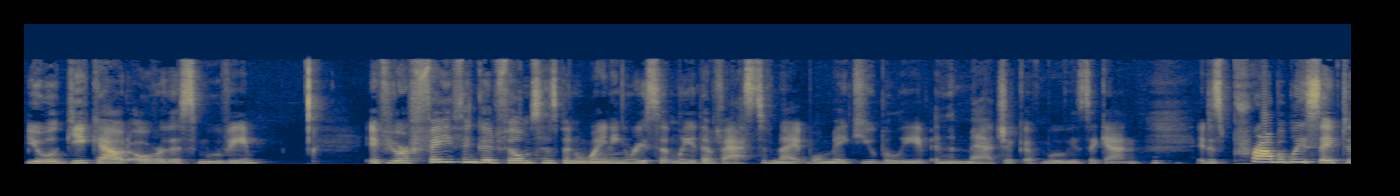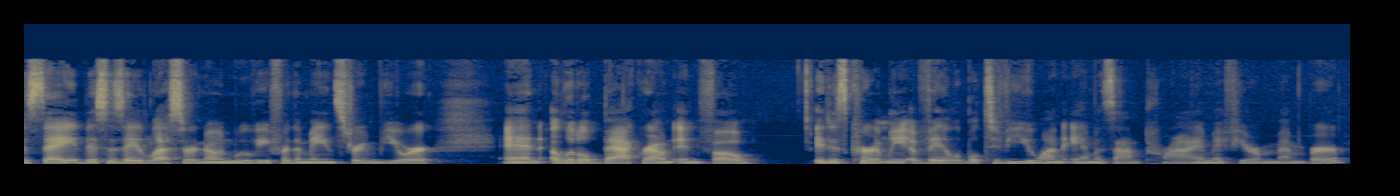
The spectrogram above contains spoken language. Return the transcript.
you will geek out over this movie. If your faith in good films has been waning recently, The Vast of Night will make you believe in the magic of movies again. it is probably safe to say this is a lesser known movie for the mainstream viewer. And a little background info it is currently available to view on Amazon Prime if you're a member.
